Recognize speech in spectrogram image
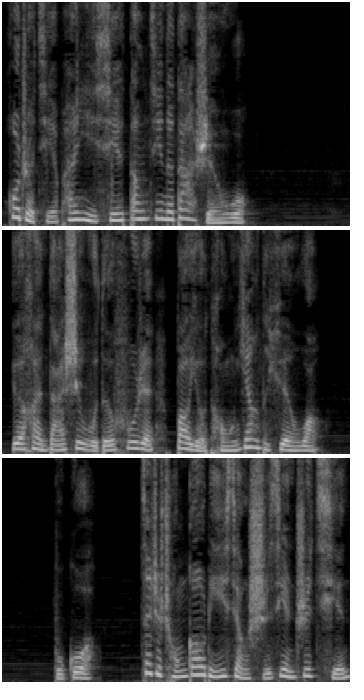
或者结攀一些当今的大人物。约翰·达什伍德夫人抱有同样的愿望，不过，在这崇高理想实现之前，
